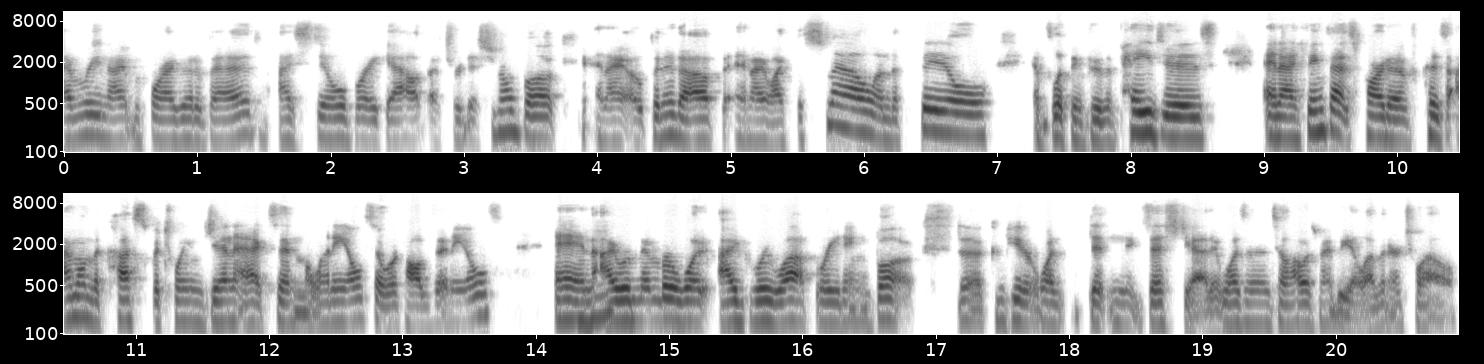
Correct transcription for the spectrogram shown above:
every night before I go to bed, I still break out a traditional book and I open it up and I like the smell and the feel and flipping through the pages. And I think that's part of because I'm on the cusp between Gen X and millennials, so we're called Zennials. And mm-hmm. I remember what I grew up reading books. The computer was, didn't exist yet. It wasn't until I was maybe 11 or 12.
